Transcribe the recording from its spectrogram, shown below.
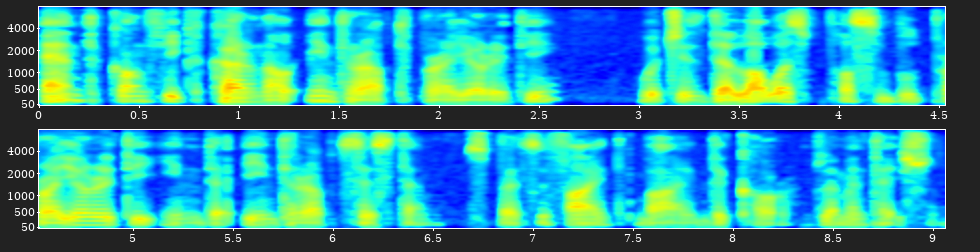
and config kernel interrupt priority, which is the lowest possible priority in the interrupt system specified by the core implementation.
